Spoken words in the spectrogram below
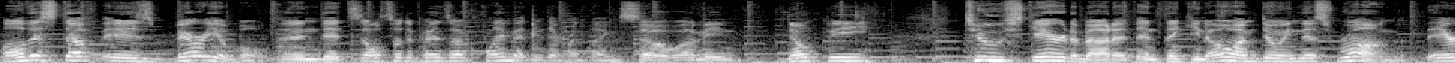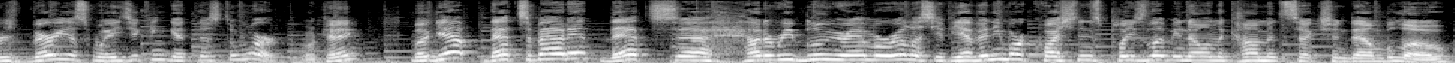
All this stuff is variable and it also depends on climate and different things. So, I mean, don't be too scared about it and thinking, oh, I'm doing this wrong. There's various ways you can get this to work, okay? But yep, that's about it. That's uh, how to rebloom your amaryllis. If you have any more questions, please let me know in the comments section down below.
